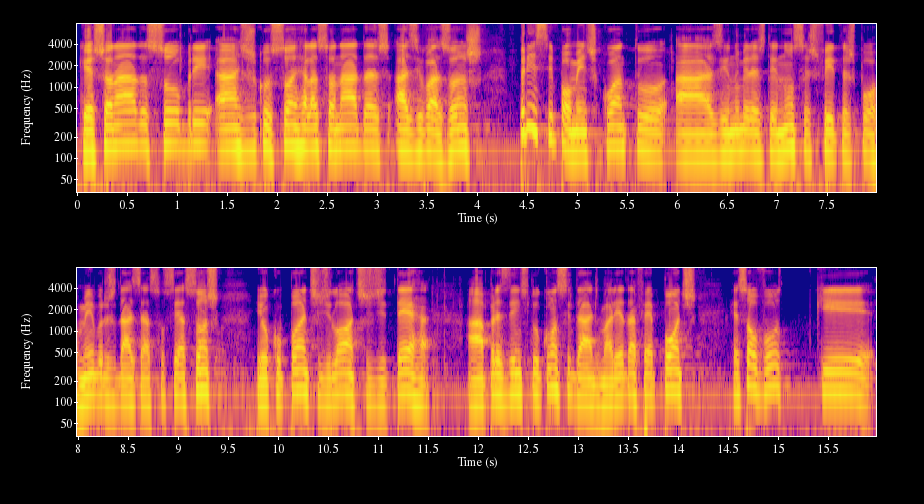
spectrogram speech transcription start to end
Questionado sobre as discussões relacionadas às invasões, principalmente quanto às inúmeras denúncias feitas por membros das associações e ocupantes de lotes de terra, a presidente do Concidade, Maria da Fé Pontes, ressalvou que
